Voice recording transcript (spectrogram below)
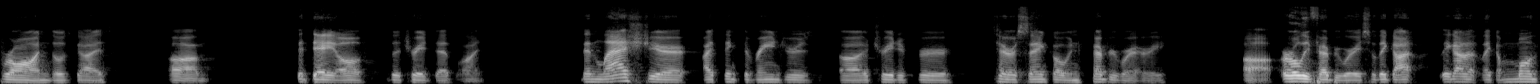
Braun, those guys, um, the day of the trade deadline. Then last year, I think the Rangers uh, traded for Tarasenko in February, uh, early February. So they got they got it like a month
